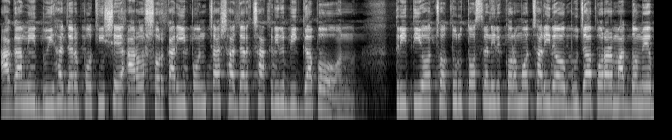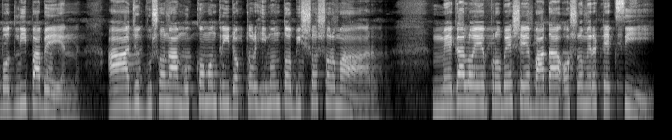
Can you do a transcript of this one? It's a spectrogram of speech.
আগামী দুই হাজার পঁচিশে আরও সরকারি পঞ্চাশ হাজার চাকরির বিজ্ঞাপন। তৃতীয়, চতুর্থ শ্রেণির কর্মচারীরাও বোঝাপড়ার মাধ্যমে বদলি পাবেন। আজ ঘোষণা মুখ্যমন্ত্রী ডক্টর হিমন্ত বিশ্ব শর্মার। মেঘালয়ে প্রবেশে বাধা অসমের ট্যাক্সি।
